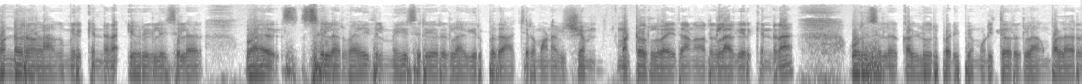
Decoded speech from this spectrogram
கொண்டவர்களாகவும் இருக்கின்றனர் இவர்களில் சிலர் சிலர் வயதில் மிக சிறியவர்களாக இருப்பது ஆச்சரியமான விஷயம். மற்றவர்கள் வயதானவர்களாக இருக்கின்றனர் ஒரு சிலர் கல்லூரி படிப்பை முடித்தவர்களாகவும் பலர்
